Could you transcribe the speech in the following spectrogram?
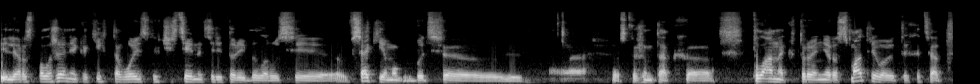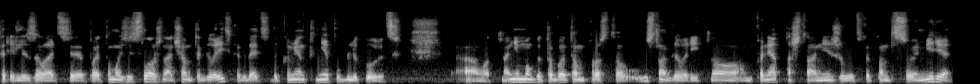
или расположение каких-то воинских частей на территории Беларуси. Всякие могут быть Э, скажем так, э, планы, которые они рассматривают и хотят реализовать. Поэтому здесь сложно о чем-то говорить, когда эти документы не публикуются. А, вот. Они могут об этом просто устно говорить, но понятно, что они живут в каком-то своем мире.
